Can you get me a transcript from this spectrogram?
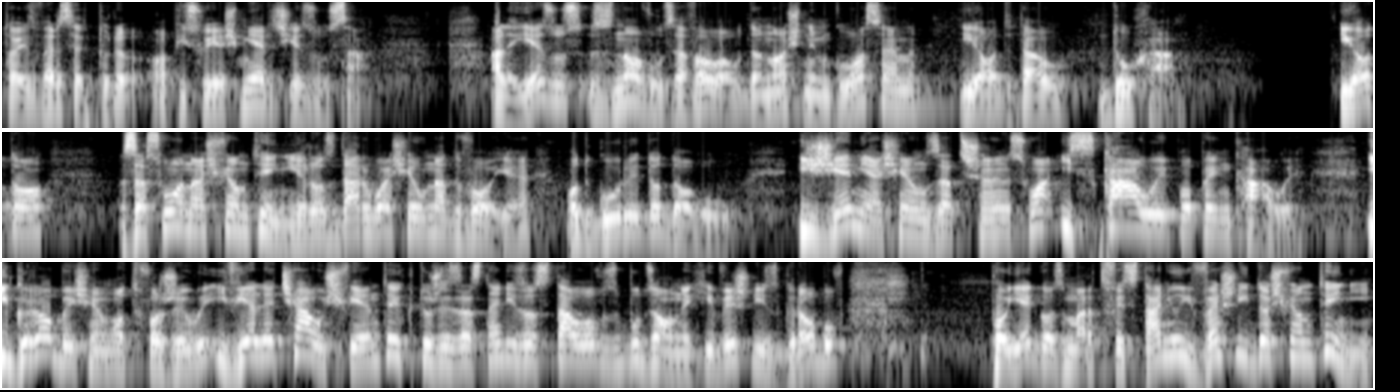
To jest werset, który opisuje śmierć Jezusa. Ale Jezus znowu zawołał donośnym głosem i oddał ducha. I oto zasłona świątyni rozdarła się na dwoje od góry do dołu. I ziemia się zatrzęsła, i skały popękały, i groby się otworzyły, i wiele ciał świętych, którzy zasnęli, zostało wzbudzonych i wyszli z grobów po jego zmartwychwstaniu i weszli do świątyni,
